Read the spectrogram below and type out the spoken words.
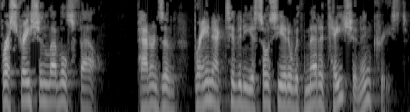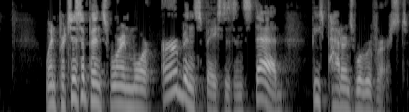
Frustration levels fell. Patterns of brain activity associated with meditation increased. When participants were in more urban spaces instead, these patterns were reversed.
